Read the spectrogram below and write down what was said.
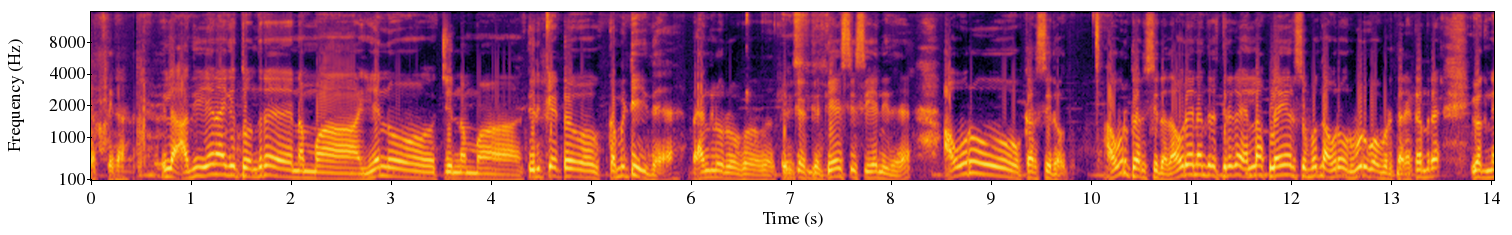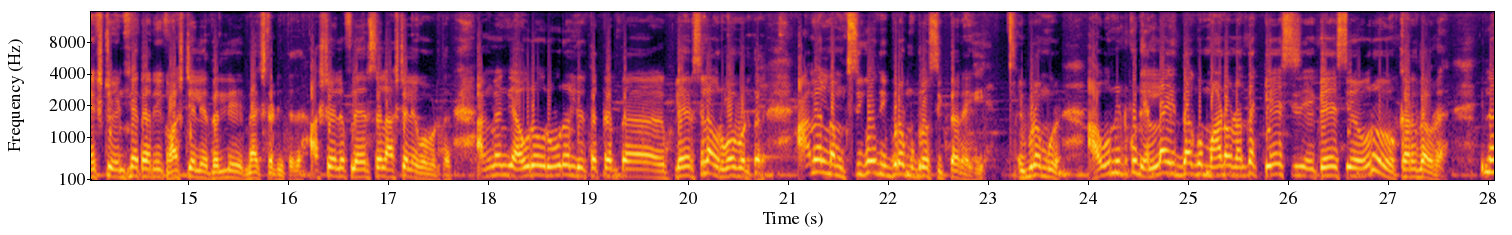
ಆಗ್ತೀರಾ ಇಲ್ಲ ಅದು ಏನಾಗಿತ್ತು ಅಂದ್ರೆ ನಮ್ಮ ಏನು ಚಿ- ನಮ್ಮ ಕ್ರಿಕೆಟ್ ಕಮಿಟಿ ಇದೆ Bangalore cricket K S C C ಏನಿದೆ ಅವರು ಕರೆಸಿರೋದು. ಅವ್ರು ಕರೆಸಿರೋದು. ಅವ್ರೇನಂದ್ರೆ ತಿರ್ಗಾ ಎಲ್ಲ ಪ್ಲೇಯರ್ಸ್ ಬಂದು ಅವ್ರವ್ರ ಊರಿಗೆ ಹೋಗ್ಬಿಡ್ತಾರೆ. ಯಾಕಂದ್ರೆ ಇವಾಗ ನೆಕ್ಸ್ಟ್ ಎಂಟನೇ ತಾರೀಕು ಆಸ್ಟ್ರೇಲಿಯಾದಲ್ಲಿ ಮ್ಯಾಚ್ ನಡೀತದೆ. ಆಸ್ಟ್ರೇಲಿಯಾ ಪ್ಲೇಯರ್ಸ್ ಎಲ್ಲ ಆಸ್ಟ್ರೇಲಿಯಾಗೆ ಹೋಗ್ಬಿಡ್ತಾರೆ. ಹಂಗಾಗಿ ಅವ್ರವ್ರ ಊರಲ್ಲಿ ಇರ್ತಕ್ಕಂಥ ಪ್ಲೇಯರ್ಸ್ ಎಲ್ಲ ಅವ್ರಿಗೆ ಹೋಗ್ಬಿಡ್ತಾರೆ. ಆಮೇಲೆ ನಮ್ಗೆ ಸಿಗೋದು ಇಬ್ಬರ ಮುಗ್ರೋ ಸಿಗ್ತಾರೆ ಇಲ್ಲಿ ಇಬ್ಬರ ಮೂರು ಅವ್ನು ಇಟ್ಕೊಂಡು ಎಲ್ಲ ಇದ್ದಾಗ ಮಾಡೋಣ ಅಂತ K S K S C ಅವರು ಕರೆದವ್ರೆ. ಇನ್ನು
